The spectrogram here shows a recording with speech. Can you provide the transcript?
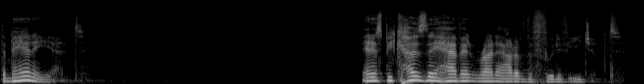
the manna yet? And it's because they haven't run out of the food of Egypt.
